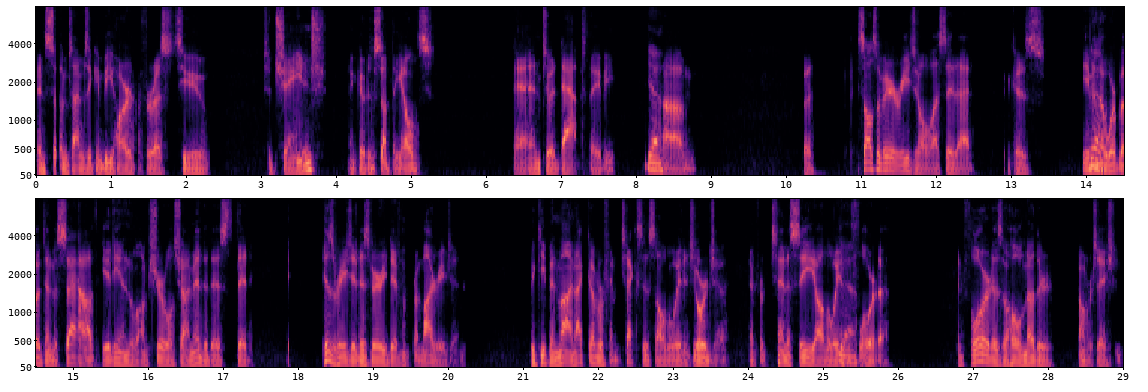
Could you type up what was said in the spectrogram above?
and sometimes it can be hard for us to to change and go to something else and to adapt, maybe. Yeah. Um, but it's also very regional. I say that because even yeah. though we're both in the South, Gideon, I'm sure will chime into this, that his region is very different from my region. But keep in mind, I cover from Texas all the way to Georgia and from Tennessee all the way yeah. into Florida. And Florida is a whole nother conversation.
